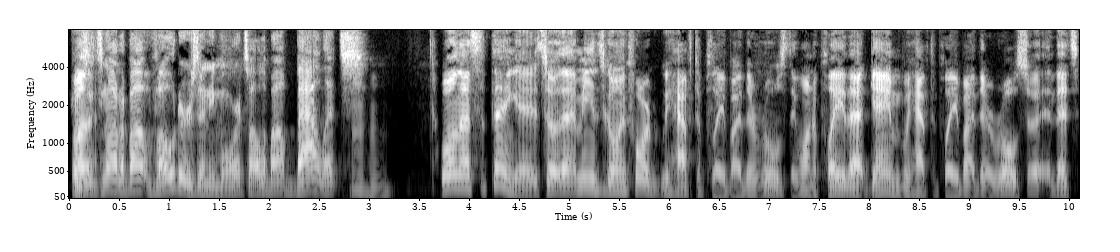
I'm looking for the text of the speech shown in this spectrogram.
Because Well, it's not about voters anymore. It's all about ballots. Mhm. Well, and that's the thing. eh, So that means going forward, we have to play by their rules. They want to play that game. We have to play by their rules. So that's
